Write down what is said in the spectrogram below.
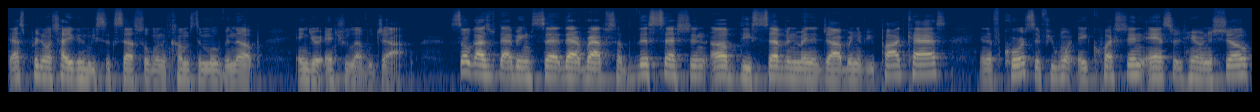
That's pretty much how you're going to be successful when it comes to moving up in your entry level job. So, guys, with that being said, that wraps up this session of the seven minute job interview podcast. And of course, if you want a question answered here on the show,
